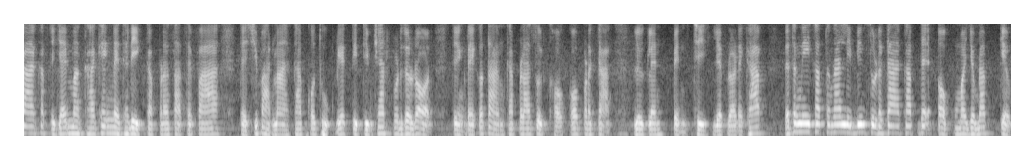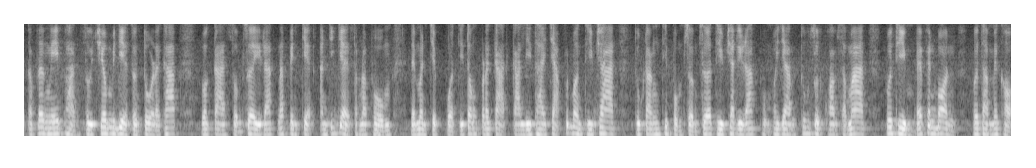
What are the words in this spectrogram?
กาครับจะย้ายมาค้าแข่งในทลีกกับปราสาทสายฟ้า แต่ชีผ่านมาครับก็ถูกเรียกติดทีมชาติตลอดแต่อย่างไรก็ตามครับล่าสุดเขาก็ประกาศเลิกเล่นเป็นที่เรียบร้อยเลยครับ และทั้งนี้ครับทางด้านลิบินสุรกาครับได้ออกมายอมรับเกี่ยวกับเรื่องนี้ผ่านโซเชียลมีเดียส่วนตัวนะครับ ว่าการสวมเสื้ออิรักนับเป็นเกียรติอันยิ่งใหญ่สำหรับผม และมันเจ็บปวดที่ต้องประกาศการรีไทายจากฟุตบอลทีมชาติ ทุกครั้งที่ผมสวมเสื้อทีมชาติอิรัก ผมพยายามทุ่มสุดความสามารถเพื่อทีมและแฟนบอล เพื่อทำให้เขา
